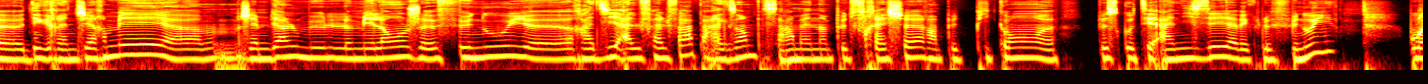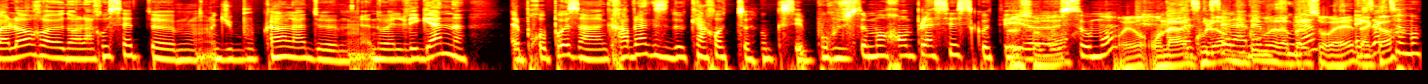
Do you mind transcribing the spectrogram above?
euh, des graines germées. euh, J'aime bien le, mélange fenouil, euh, radis, alfalfa, par exemple. Ça ramène un peu de fraîcheur, un peu de piquant, un peu ce côté anisé avec le fenouil. Ou alors, dans la recette du bouquin là, de Noël Vegan, elle propose un gravlax de carottes. Donc, c'est pour justement remplacer ce côté euh, saumon. Oui, on a la couleur c'est la du coup, même couleur. Exactement.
